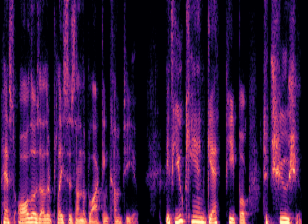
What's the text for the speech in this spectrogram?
past all those other places on the block and come to you. If you can get people to choose you,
